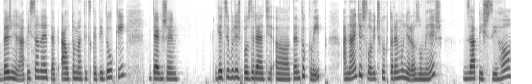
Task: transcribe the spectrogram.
bežne napísané, tak automatické titulky. Takže keď si budeš pozerať uh, tento klip a nájdeš slovičko, ktorému nerozumieš, zapíš si ho,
